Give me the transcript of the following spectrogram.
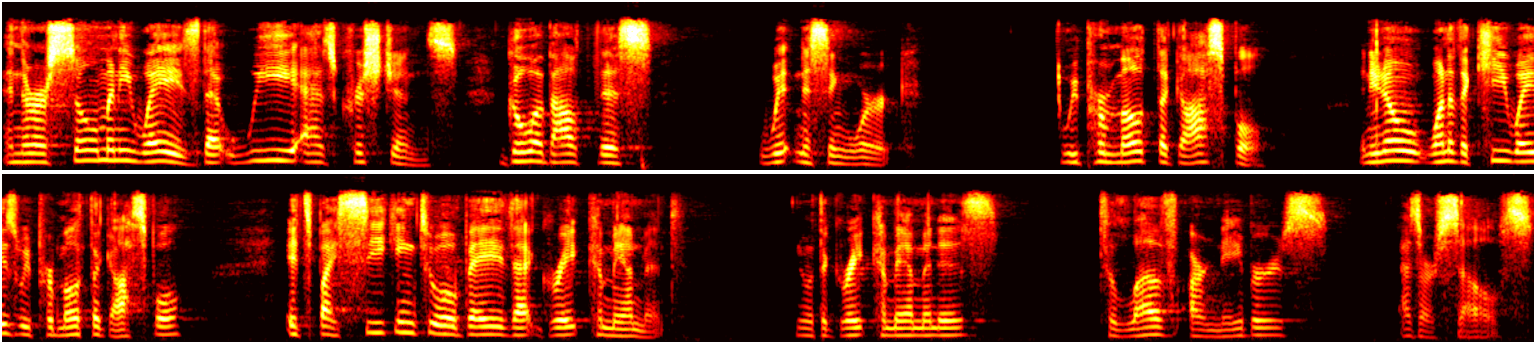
And there are so many ways that we as Christians go about this witnessing work. We promote the gospel. And you know, one of the key ways we promote the gospel? It's by seeking to obey that great commandment. You know what the great commandment is? To love our neighbors as ourselves.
